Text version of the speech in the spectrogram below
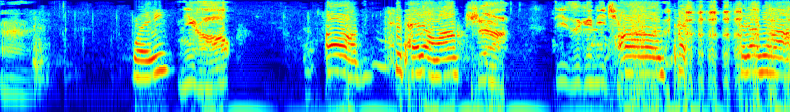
嗯，喂，你好，哦，是台长吗？是啊，第一次给你请安。哦，台台长你好，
